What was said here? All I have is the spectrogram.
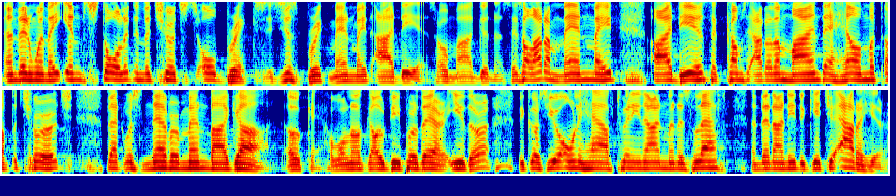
And then when they install it in the church, it's all bricks. It's just brick man made ideas. Oh my goodness. There's a lot of man made ideas that comes out of the mind, the helmet helmet of the church that was never meant by God. Okay, I will not go deeper there either because you only have 29 minutes left and then I need to get you out of here.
